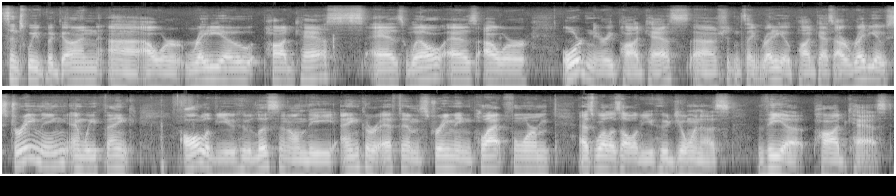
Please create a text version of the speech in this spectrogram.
since we've begun uh, our radio podcasts as well as our ordinary podcasts. Uh, I shouldn't say radio podcasts, our radio streaming, and we thank all of you who listen on the Anchor FM streaming platform, as well as all of you who join us via podcast.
